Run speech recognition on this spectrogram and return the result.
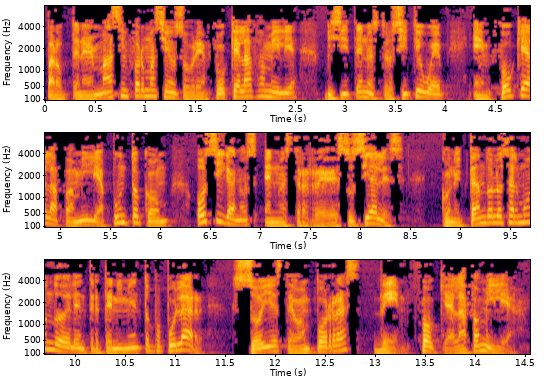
Para obtener más información sobre Enfoque a la Familia, visite nuestro sitio web enfoquealafamilia.com o síganos en nuestras redes sociales. Conectándolos al mundo del entretenimiento popular, soy Esteban Porras de Enfoque a la Familia.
